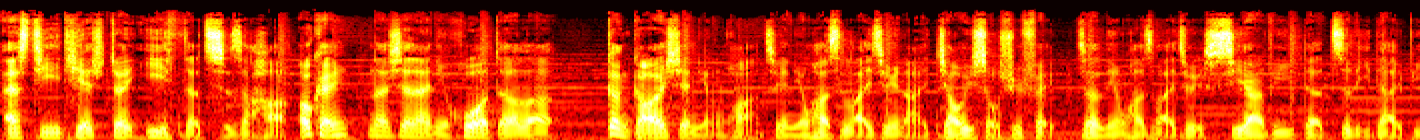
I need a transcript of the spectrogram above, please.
STETH 对 ETH 的池子好，OK，那现在你获得了更高一些年化，这个年化是来自于哪里？交易手续费，这个年化是来自于 CRV 的治理代币。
